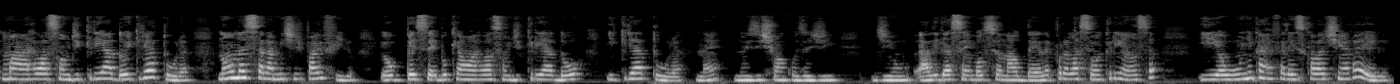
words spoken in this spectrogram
uma, relação de criador e criatura, não necessariamente de pai e filho. Eu percebo que é uma relação de criador e criatura, né? Não existe uma coisa de, de um, a ligação emocional dela é por ela ser uma criança e a única referência que ela tinha era ele.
